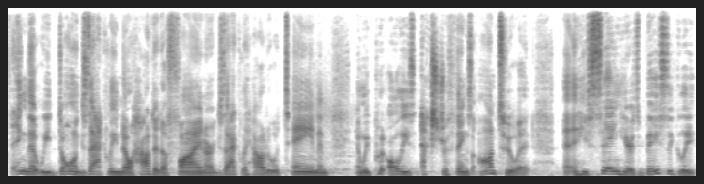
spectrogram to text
thing that we don't exactly know how to define or exactly how to attain, and, and we put all these extra things onto it. And he's saying here it's basically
